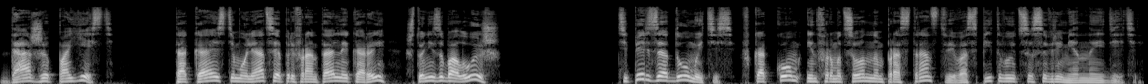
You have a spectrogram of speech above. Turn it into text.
даже поесть. Такая стимуляция префронтальной коры, что не забалуешь. Теперь задумайтесь, в каком информационном пространстве воспитываются современные дети.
